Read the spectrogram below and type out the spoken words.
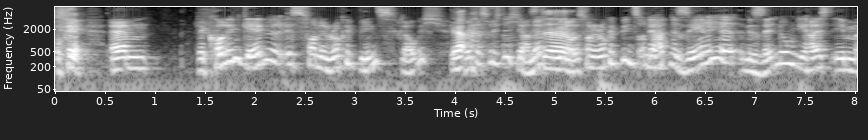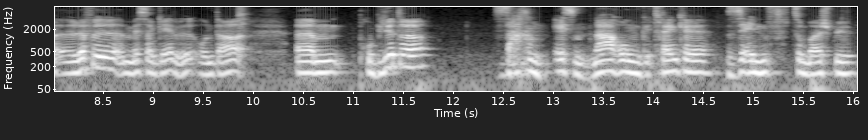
Okay, ähm, der Colin Gable ist von den Rocket Beans, glaube ich. Ja. Hör ich das richtig? Ja, ne? Ist genau, ist von den Rocket Beans und er hat eine Serie, eine Sendung, die heißt eben Löffel Messer Gable und da ähm, probiert er Sachen, Essen, Nahrung, Getränke, Senf zum Beispiel,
